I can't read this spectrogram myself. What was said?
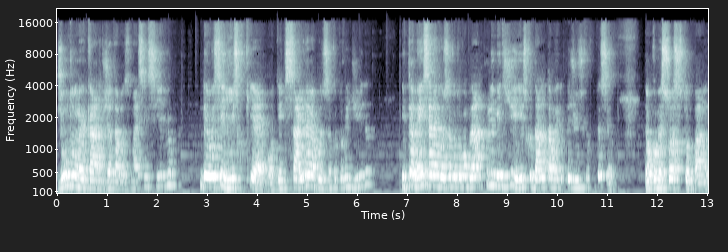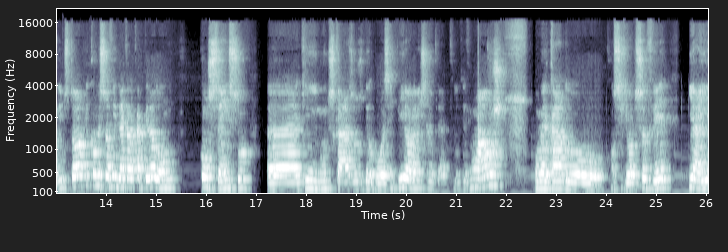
junto no mercado que já estava mais sensível, deu esse risco que é, pô, tem que sair da minha posição que eu estou vendido e também sair da posição que eu estou comprado por limites de risco, dado o tamanho do prejuízo que aconteceu. Então começou a se topar no GameStop e começou a vender aquela carteira longo, consenso, uh, que em muitos casos derrubou o S&P, obviamente teve um auge, o mercado conseguiu absorver e aí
